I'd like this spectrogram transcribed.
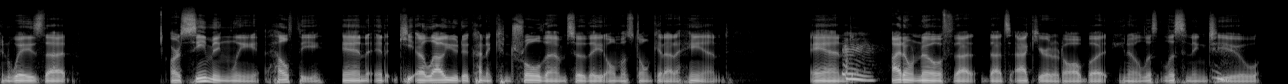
in ways that are seemingly healthy and it allow you to kind of control them so they almost don't get out of hand. And mm. I don't know if that that's accurate at all, but you know, li- listening to mm. you,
